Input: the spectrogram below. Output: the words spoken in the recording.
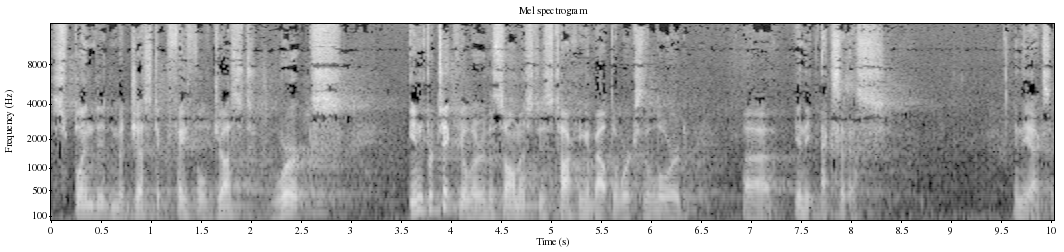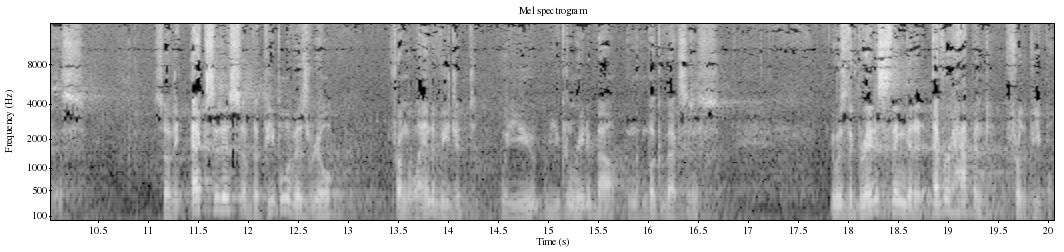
splendid, majestic, faithful, just works, in particular, the psalmist is talking about the works of the Lord uh, in the Exodus. In the Exodus. So, the Exodus of the people of Israel from the land of Egypt, which you, you can read about in the book of Exodus, it was the greatest thing that had ever happened for the people.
